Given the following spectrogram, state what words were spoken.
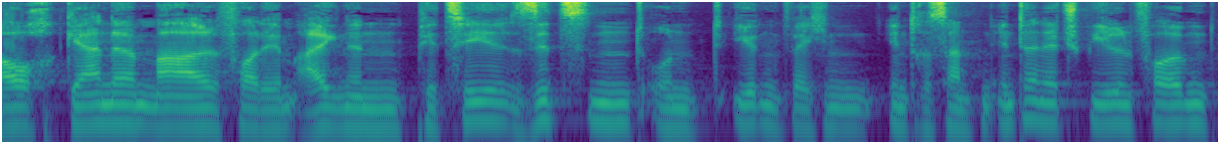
auch gerne mal vor dem eigenen PC sitzend und irgendwelchen interessanten Internetspielen folgend.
